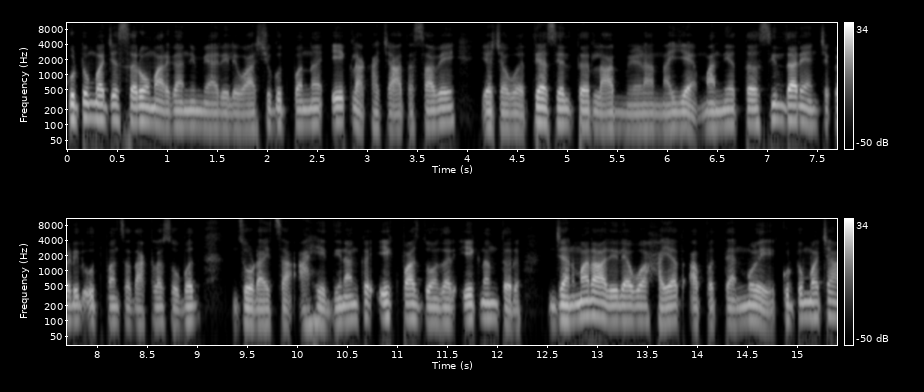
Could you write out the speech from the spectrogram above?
कुटुंबाचे सर्व मार्गाने मिळालेले वार्षिक उत्पन्न एक लाखाच्या आत असावे. याच्यावरती असेल तर लाभ मिळणार नाहीये. मान्य तहसीलदार यांच्याकडील उत्पन्नाचा दाखला सोबत जोडायचा आहे. दिनांक एक पाच दोन हजार एक नंतर जन्माला आलेल्या व हयात आपत्त्यांमुळे कुटुंबाच्या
